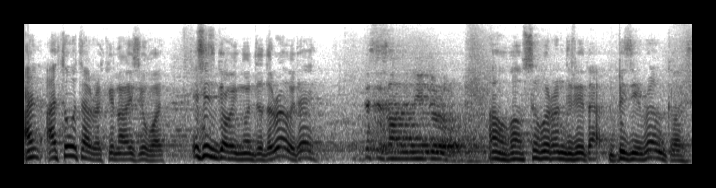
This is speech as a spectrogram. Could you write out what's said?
I, I thought I recognised your wife. This is going under the road, eh? This is underneath the road. Oh well, so we're underneath that busy road, guys.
